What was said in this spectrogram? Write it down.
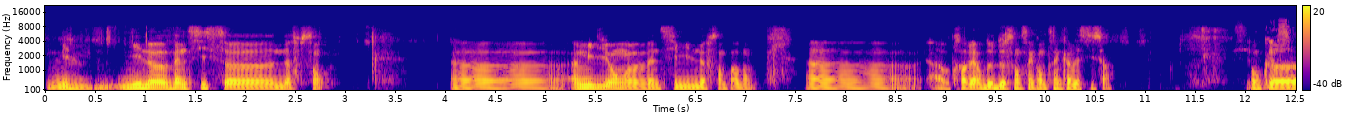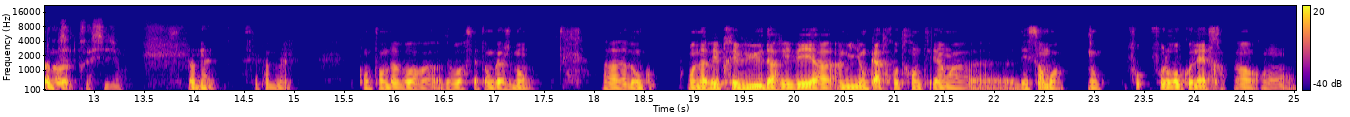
1026 900. 1 million 26 900, pardon, euh, au travers de 255 investisseurs. Donc, euh, cette précision. C'est pas mal. C'est pas mal. Content d'avoir euh, de voir cet engagement. Donc, on avait prévu d'arriver à 1,4 million au 31 décembre. Donc, il faut, faut, le reconnaître. On,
